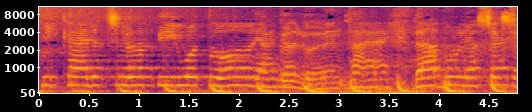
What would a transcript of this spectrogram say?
你开的车比我多两个轮胎，大不了晒晒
